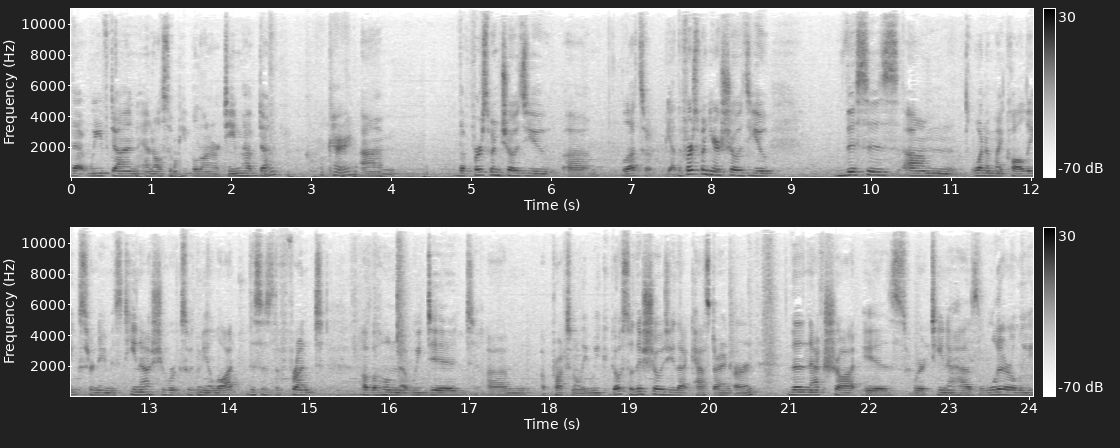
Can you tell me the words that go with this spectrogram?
that we've done and also people on our team have done. Okay. Um, the first one shows you, um, well, that's, yeah, the first one here shows you, this is um, one of my colleagues. Her name is Tina. She works with me a lot. This is the front of a home that we did um, approximately a week ago. So this shows you that cast iron urn. The next shot is where Tina has literally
